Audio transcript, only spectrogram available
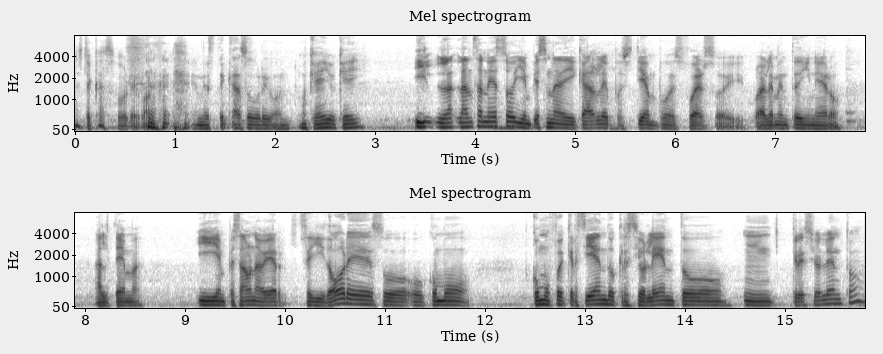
este caso, Obregón. en este caso, Obregón. Ok, ok. Y lanzan eso y empiezan a dedicarle pues tiempo, esfuerzo y probablemente dinero al tema. Y empezaron a ver seguidores o, o cómo, ¿Cómo fue creciendo? ¿Creció lento? Mm, creció lento,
